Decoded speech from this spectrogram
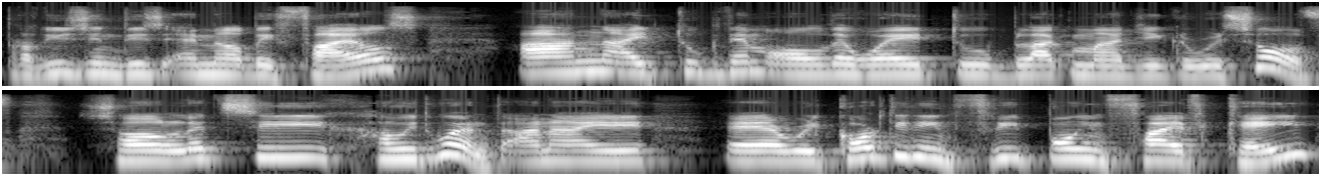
producing these MLV files and I took them all the way to Blackmagic Resolve. So let's see how it went. And I uh, recorded in 3.5K,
